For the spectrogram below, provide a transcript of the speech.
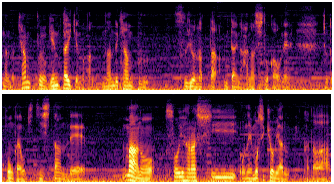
なんだキャンプの原体験とかなんでキャンプするようになったみたいな話とかをねちょっと今回お聞きしたんで。まああのそういう話をねもし興味ある方は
